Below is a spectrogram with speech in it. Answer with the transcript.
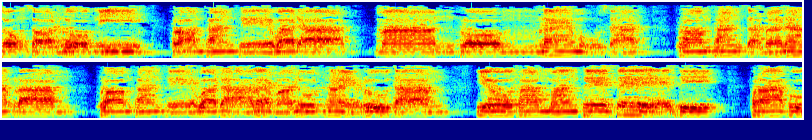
ทรงสอนโลกนี้ พร้อมทั้งเทวดามารพรหมและหมูสัตว์ พร้อมทั้งสมณพราหมณ์พร้อมทั้งเทวดาและมนุษย์ให้รู้ตาม โยธรรมังเทเสสิพระผู้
